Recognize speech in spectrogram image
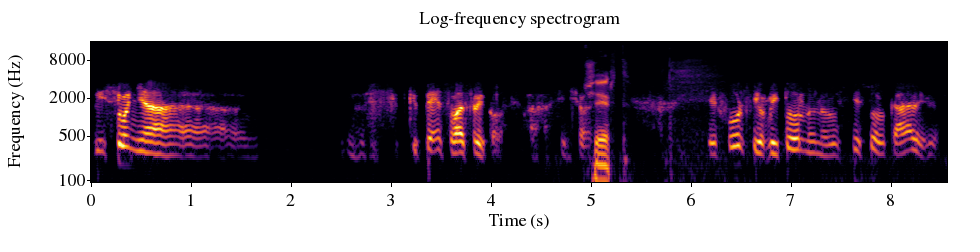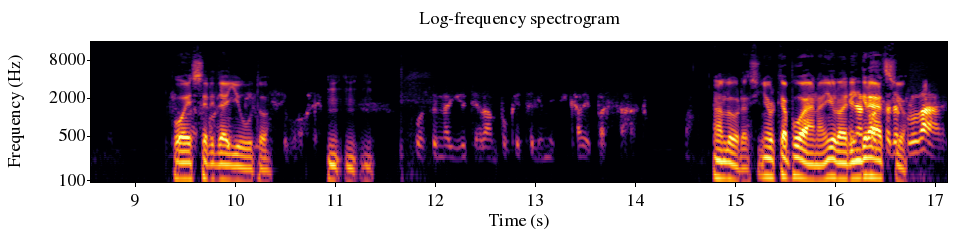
Bisogna che penso altre cose, sinceramente. Certo. E forse il ritorno nello stesso locale può essere d'aiuto. Forse mi aiuterà un pochetto a dimenticare il passato. Allora, signor Capuana, io la ringrazio. Provare,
